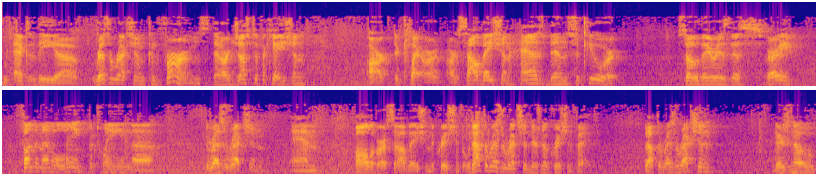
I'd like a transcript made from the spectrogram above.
the uh, resurrection confirms that our justification, our declare, our, our salvation has been secured. So there is this very fundamental link between uh, the resurrection and all of our salvation, the Christian faith. Without the resurrection, there's no Christian faith. Without the resurrection, there's no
